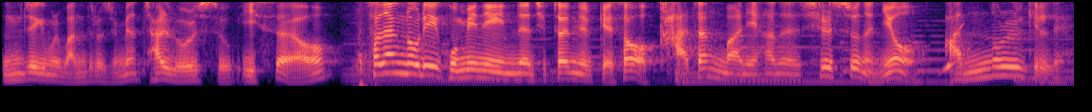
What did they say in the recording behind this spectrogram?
움직임을 만들어주면 잘 놀 수 있어요. 사냥놀이 고민이 있는 집사님들께서 가장 많이 하는 실수는요 안 놀길래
